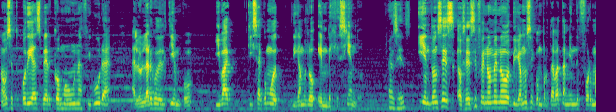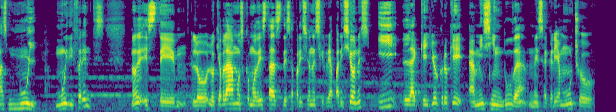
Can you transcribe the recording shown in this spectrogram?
¿no? O sea, tú podías ver cómo una figura a lo largo del tiempo iba quizá como, digámoslo, envejeciendo. Así es. Y entonces, o sea, ese fenómeno, digamos, se comportaba también de formas muy, muy diferentes. ¿no? Este, lo, lo, que hablábamos como de estas desapariciones y reapariciones. Y la que yo creo que a mí sin duda me sacaría mucho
